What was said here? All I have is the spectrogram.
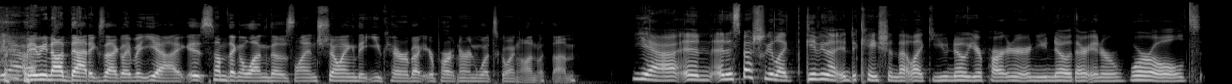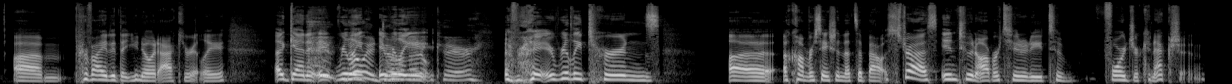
Yeah. Maybe not that exactly, but yeah, it's something along those lines, showing that you care about your partner and what's going on with them. Yeah, and and especially like giving that indication that like you know your partner and you know their inner world, um, provided that you know it accurately. Again, it, it really no, I it don't, really I don't care. right it really turns a, a conversation that's about stress into an opportunity to forge your connection.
